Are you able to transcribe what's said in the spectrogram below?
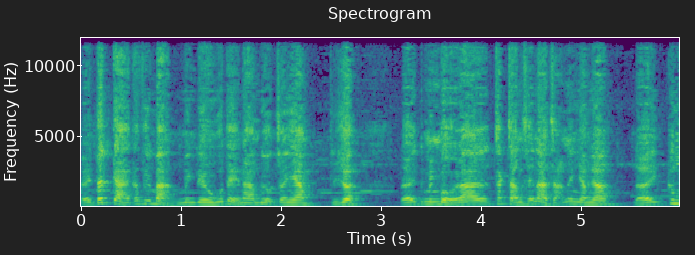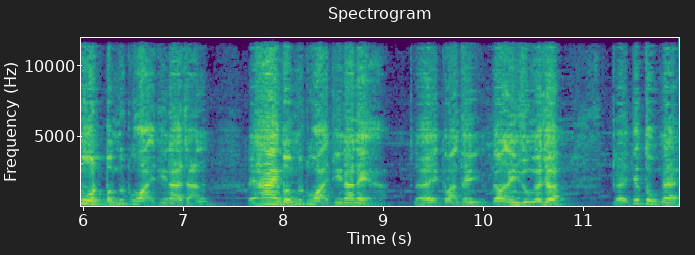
Đấy, tất cả các phiên bản mình đều có thể làm được cho anh em, được chưa? Đấy, mình mở ra chắc chắn sẽ là chẵn anh em nhá. Đấy, cứ một bấm nút gọi thì là chẵn, đấy, hai bấm nút gọi thì là nẻ. Đấy, các bạn thấy, các bạn hình dung ra chưa? Đấy, tiếp tục này.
